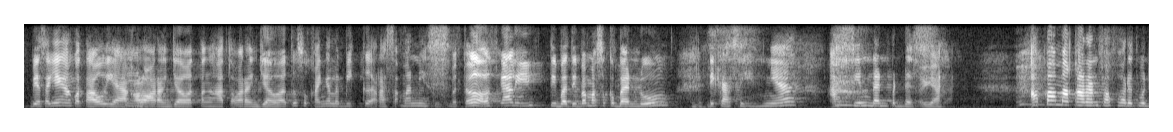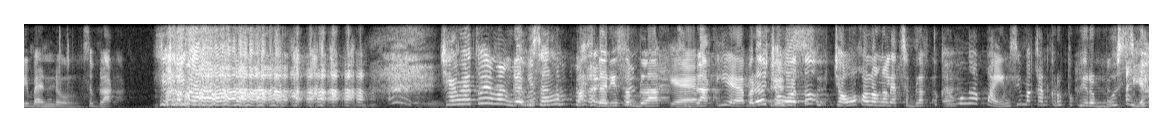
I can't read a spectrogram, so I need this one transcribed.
biasanya yang aku tahu ya kalau orang Jawa Tengah atau orang Jawa tuh sukanya lebih ke rasa manis. betul sekali Tiba-tiba masuk ke Bandung dikasihnya asin dan pedas. Iya. Apa makanan favoritmu di Bandung? seblak Cewek tuh emang nggak bisa lepas dari seblak ya. Seblak. Iya, padahal cowok tuh cowok kalau ngeliat seblak tuh kamu ngapain sih makan kerupuk direbus gitu.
